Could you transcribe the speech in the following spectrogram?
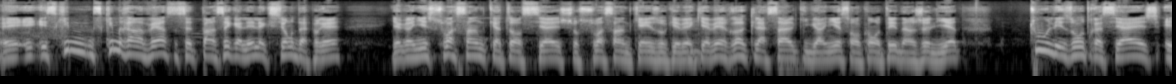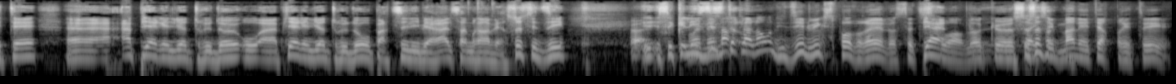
Et, et- et ce, qui me, ce qui me renverse, c'est cette pensée qu'à l'élection d'après, il a gagné 74 sièges sur 75 au Québec. Il y avait Roch Lassalle qui gagnait son comté dans Joliette. Tous les autres sièges étaient euh, à Pierre Elliott Trudeau, au, à Pierre Elliott Trudeau au Parti libéral. Ça me renverse. C'est dit. C'est que Ouais, les mais Marc Lalonde, il dit, lui, que c'est pas vrai, là, cette Pierre, histoire-là, que ça, ça, a ça- été mal interprété.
